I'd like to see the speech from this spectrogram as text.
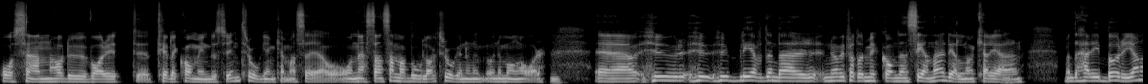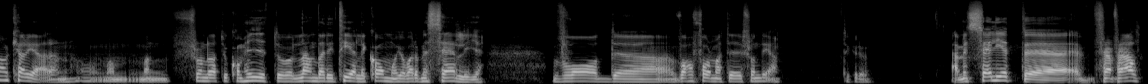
och sen har du varit eh, telekomindustrin trogen kan man säga och, och nästan samma bolag trogen under, under många år. Mm. Eh, hur, hur, hur, blev den där, nu har vi pratat mycket om den senare delen av karriären, mm. men det här i början av karriären, man, man, från att du kom hit och landade i telekom och jobbade med sälj, vad, eh, vad har format dig från det, tycker du? Ja, men säljet, eh, framförallt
